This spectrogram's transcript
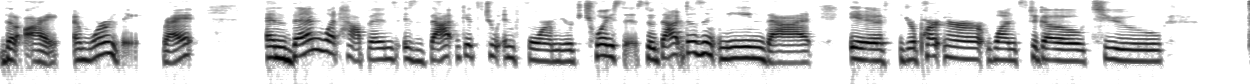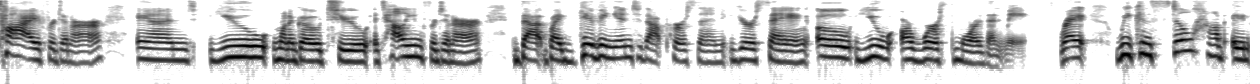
that I am worthy, right? And then what happens is that gets to inform your choices. So that doesn't mean that if your partner wants to go to Thai for dinner and you want to go to Italian for dinner, that by giving into that person, you're saying, oh, you are worth more than me, right? We can still have an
